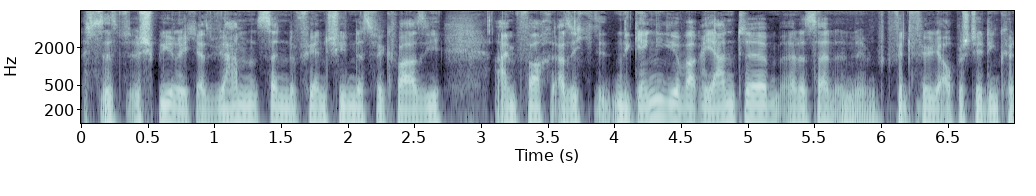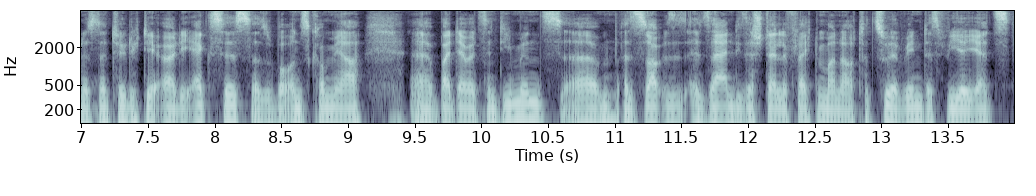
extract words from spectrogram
es ist schwierig. Also wir haben uns dann dafür entschieden, dass wir quasi einfach, also ich, eine gängige Variante, äh, das hat, wird Phil ja auch bestätigen können, ist natürlich der Early Access. Also bei uns kommen ja äh, bei Devils and Demons, äh, also sei an dieser Stelle vielleicht immer noch dazu erwähnt, dass wir jetzt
